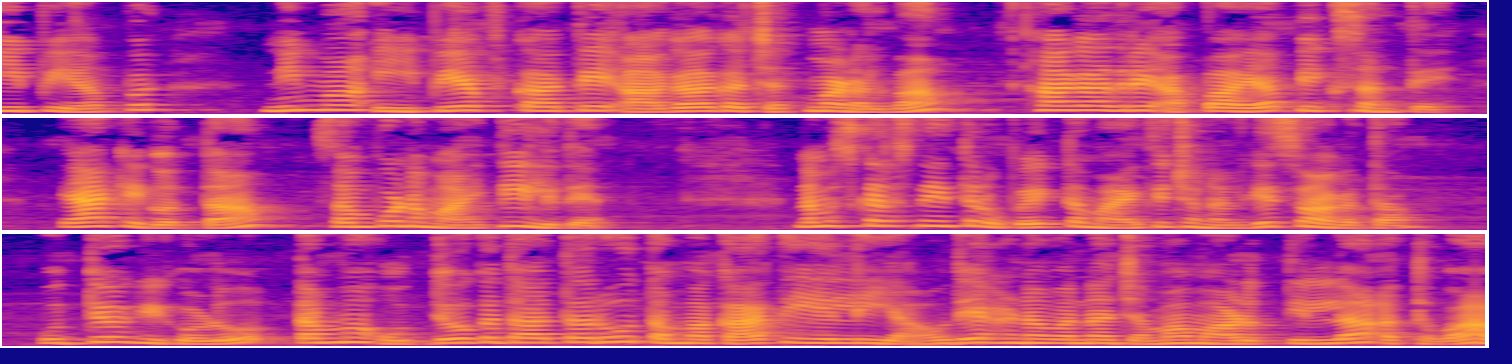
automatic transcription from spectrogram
ಇ ಪಿ ಎಫ್, ನಿಮ್ಮ ಇ ಪಿ ಎಫ್ ಖಾತೆ ಆಗಾಗ ಚೆಕ್ ಮಾಡಲ್ವಾ? ಹಾಗಾದರೆ ಅಪಾಯ ಫಿಕ್ಸ್ ಅಂತೆ. ಯಾಕೆ ಗೊತ್ತಾ? ಸಂಪೂರ್ಣ ಮಾಹಿತಿ ಇಲ್ಲಿದೆ. ನಮಸ್ಕಾರ ಸ್ನೇಹಿತರು, ಉಪಯುಕ್ತ ಮಾಹಿತಿ ಚಾನಲ್ಗೆ ಸ್ವಾಗತ. ಉದ್ಯೋಗಿಗಳು ತಮ್ಮ ಉದ್ಯೋಗದಾತರು ತಮ್ಮ ಖಾತೆಯಲ್ಲಿ ಯಾವುದೇ ಹಣವನ್ನು ಜಮಾ ಮಾಡುತ್ತಿಲ್ಲ ಅಥವಾ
